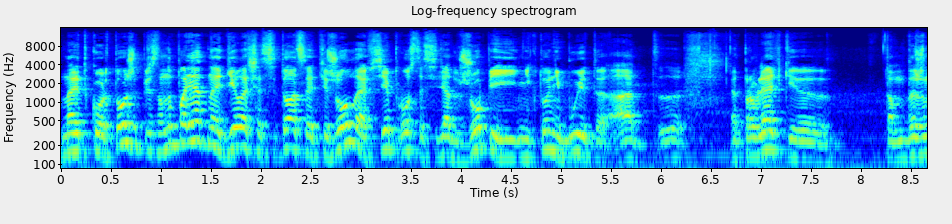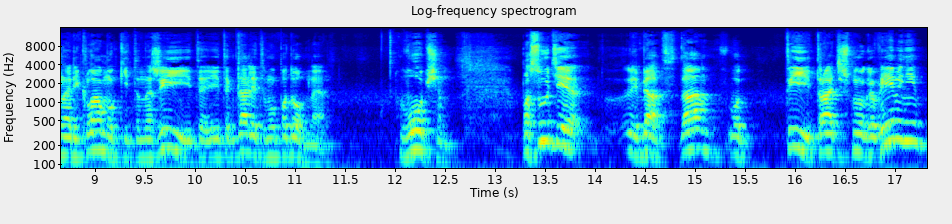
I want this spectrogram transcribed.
Найткор тоже признан. Ну, понятное дело, сейчас ситуация тяжелая, все просто сидят в жопе, и никто не будет от, э, отправлять там, даже на рекламу какие-то ножи и, и так далее и тому подобное. В общем, по сути, ребят, да, вот ты тратишь много времени,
